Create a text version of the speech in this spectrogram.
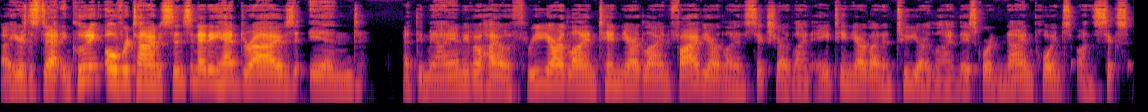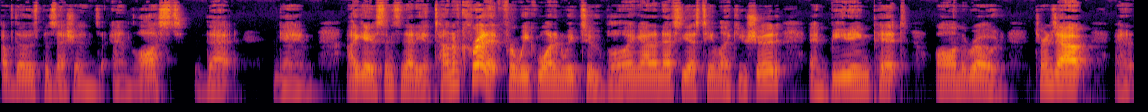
Uh, here's the stat. Including overtime, Cincinnati had drives end at the Miami of Ohio three yard line, 10 yard line, five yard line, six yard line, 18 yard line, and two yard line. They scored nine points on six of those possessions and lost that game. I gave Cincinnati a ton of credit for week one and week two, blowing out an FCS team like you should and beating Pitt on the road. Turns out, and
